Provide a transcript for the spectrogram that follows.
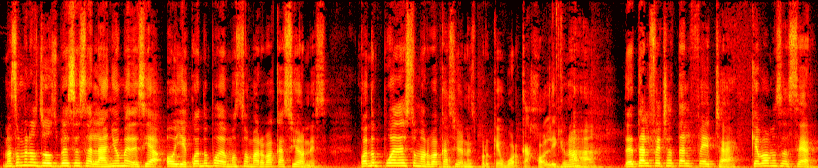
más o menos dos veces al año me decía, oye, ¿cuándo podemos tomar vacaciones? ¿Cuándo puedes tomar vacaciones? Porque workaholic, ¿no? Ajá. De tal fecha a tal fecha, ¿qué vamos a hacer?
